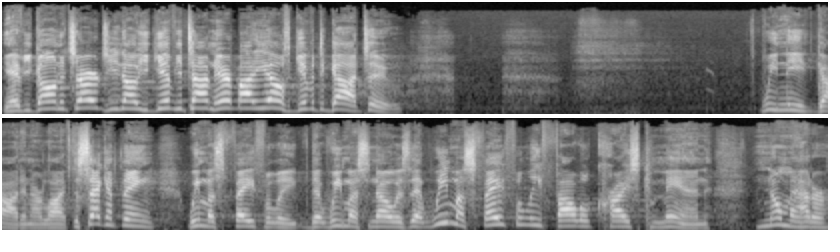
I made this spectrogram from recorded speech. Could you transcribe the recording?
Have you gone to church? You know, you give your time to everybody else, give it to God too. We need God in our life. The second thing we must faithfully, that we must know, is that we must faithfully follow Christ's command no matter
